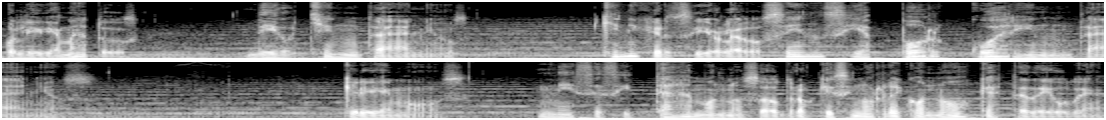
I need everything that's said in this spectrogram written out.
Olivia Matus, de 80 años, quien ejerció la docencia por 40 años. Creemos, necesitamos nosotros que se nos reconozca esta deuda,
